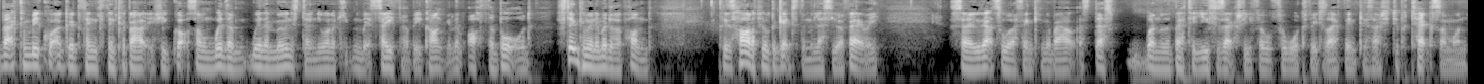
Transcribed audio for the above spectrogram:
that can be quite a good thing to think about if you've got someone with a with a moonstone. You want to keep them a bit safer, but you can't get them off the board. Stick them in the middle of a pond because it's harder for people to get to them unless you're a fairy. So that's worth thinking about. That's, that's, one of the better uses actually for, for water features. I think is actually to protect someone.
